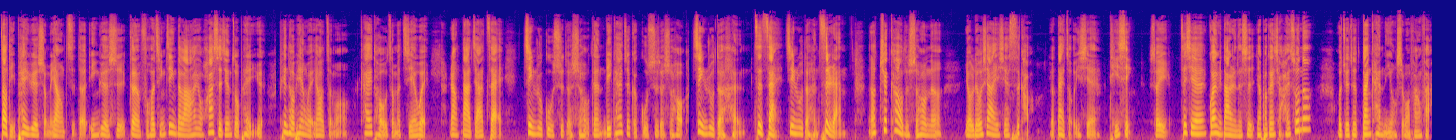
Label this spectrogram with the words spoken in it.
到底配乐什么样子的音乐是更符合情境的啦，还有花时间做配乐，片头片尾要怎么开头，怎么结尾，让大家在进入故事的时候跟离开这个故事的时候进入得很自在，进入得很自然。然后 check out 的时候呢，有留下一些思考，有带走一些提醒，所以。这些关于大人的事，要不要跟小孩说呢？我觉得端看你用什么方法，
